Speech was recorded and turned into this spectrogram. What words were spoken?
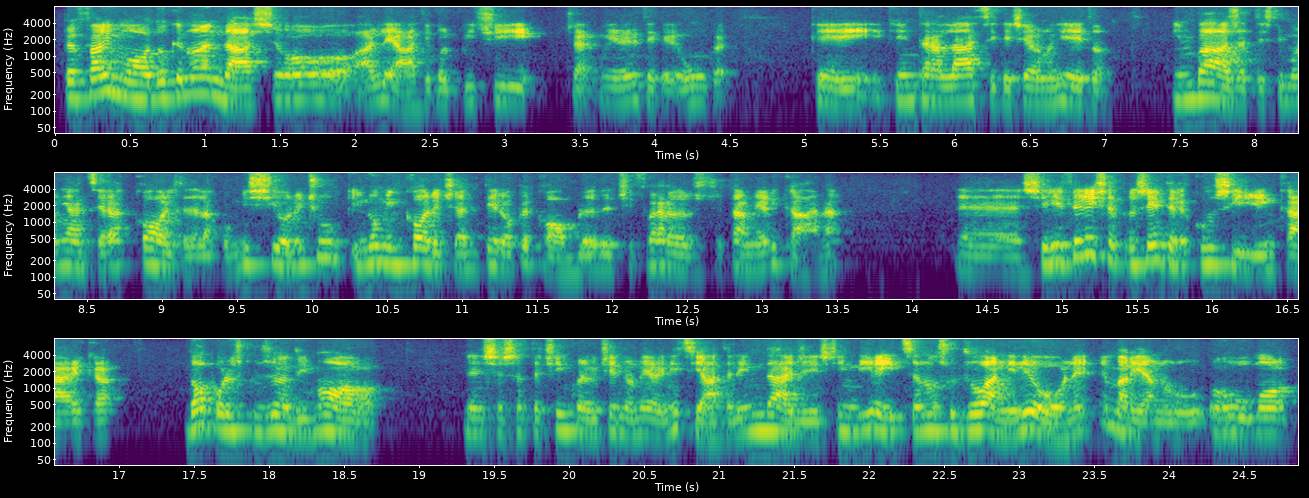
per fare in modo che non andassero alleati col PC, cioè vedete che comunque che, che intrallazzi che c'erano dietro in base a testimonianze raccolte dalla commissione CIURC, il nome in codice Antelope Cobbler del cifrario della società americana eh, si riferisce al Presidente del Consiglio in carica. Dopo l'esclusione di Moro nel 65 la vicenda non era iniziata, le indagini si indirizzano su Giovanni Leone e Mariano Rumor.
